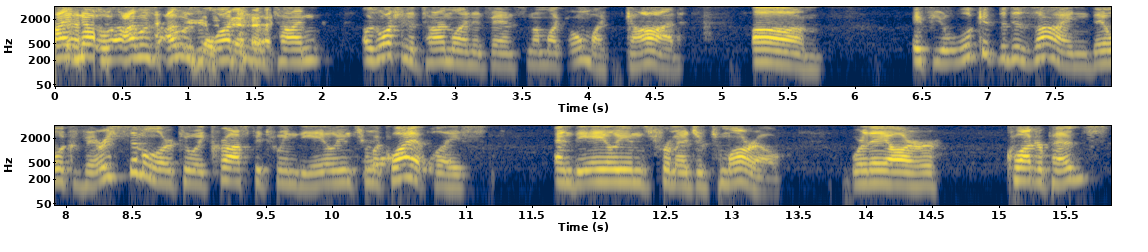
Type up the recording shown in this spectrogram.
I know. I was I was watching a time. I was watching a timeline in advance, and I'm like, oh my god. Um, if you look at the design, they look very similar to a cross between the aliens from A Quiet Place and the aliens from Edge of Tomorrow, where they are quadrupeds,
